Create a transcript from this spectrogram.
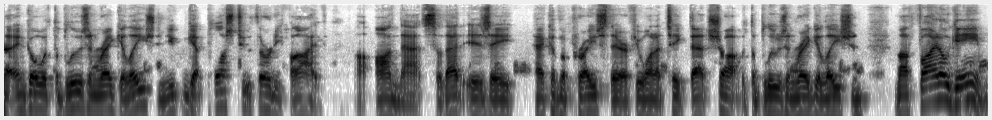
uh, and go with the Blues in regulation, you can get plus 235 uh, on that. So that is a heck of a price there if you want to take that shot with the Blues in regulation. My final game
